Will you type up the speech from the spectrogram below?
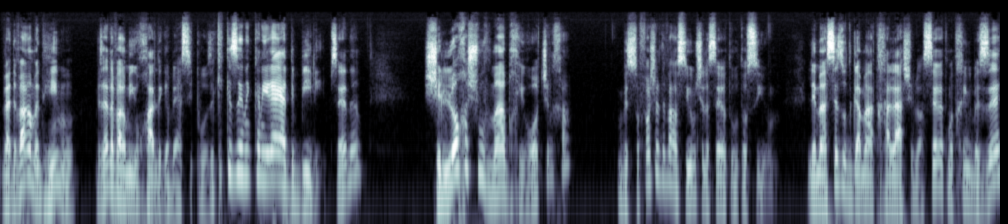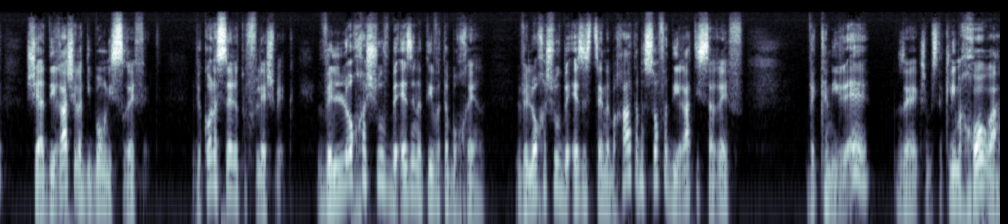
והדבר המדהים הוא, וזה הדבר המיוחד לגבי הסיפור הזה, כי כזה כנראה היה דבילי, בסדר? שלא חשוב מה הבחירות שלך, בסופו של דבר הסיום של הסרט הוא אותו סיום. למעשה זאת גם ההתחלה שלו. הסרט מתחיל בזה שהדירה של הגיבור נשרפת, וכל הסרט הוא פלשבק, ולא חשוב באיזה נתיב אתה בוחר, ולא חשוב באיזה סצנה בחרת, בסוף הדירה תישרף. וכנראה, זה כשמסתכלים אחורה,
